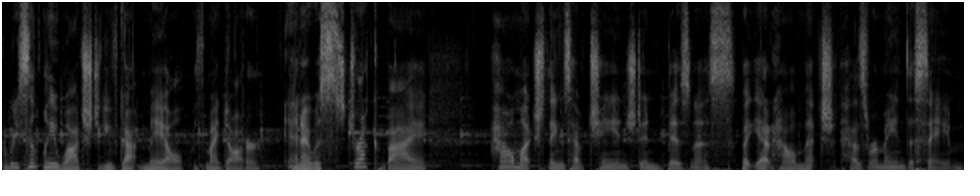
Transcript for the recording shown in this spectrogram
I recently watched You've Got Mail with my daughter, and I was struck by how much things have changed in business, but yet how much has remained the same.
